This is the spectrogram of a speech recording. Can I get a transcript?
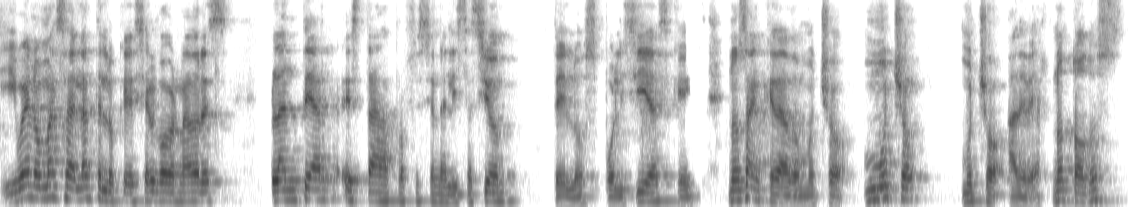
Y bueno, más adelante lo que decía el gobernador es plantear esta profesionalización de los policías que nos han quedado mucho, mucho, mucho a deber. No todos,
